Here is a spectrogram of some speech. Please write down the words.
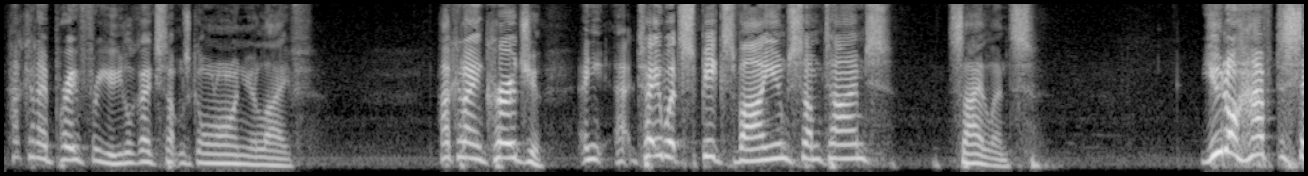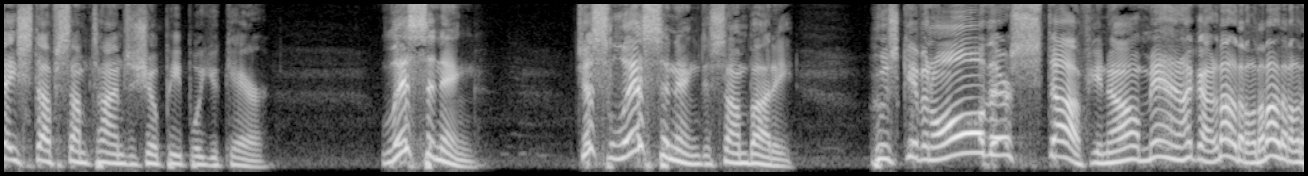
How can I pray for you? You look like something's going on in your life. How can I encourage you? And I tell you what speaks volumes sometimes? Silence. You don't have to say stuff sometimes to show people you care. Listening, just listening to somebody who's given all their stuff, you know, man, I got. Blah, blah, blah,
